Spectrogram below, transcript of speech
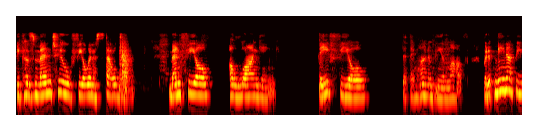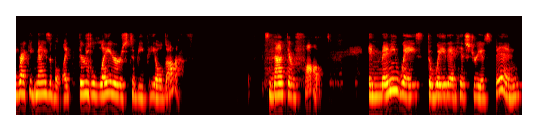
because men too feel a nostalgia men feel a longing they feel that they want to be in love but it may not be recognizable. Like there's layers to be peeled off. It's not their fault. In many ways, the way that history has been,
